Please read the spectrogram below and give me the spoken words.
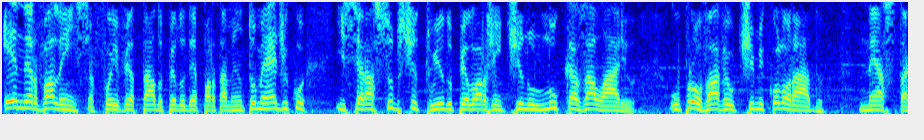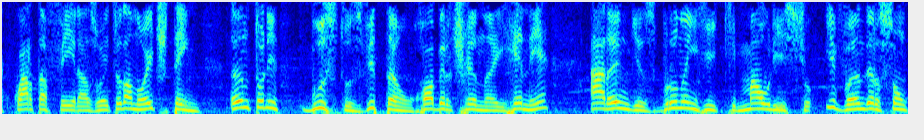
Enervalência foi vetado pelo departamento médico e será substituído pelo argentino Lucas Alário. O provável time colorado, nesta quarta-feira às 8 da noite, tem Anthony, Bustos, Vitão, Robert Renan e René, Arangues, Bruno Henrique, Maurício e Wanderson,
